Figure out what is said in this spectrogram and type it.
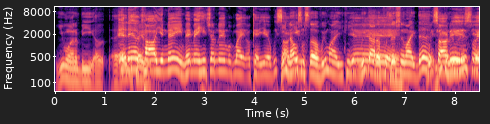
you want to be uh, And they'll call your name. They may hit your name up like, okay, yeah, we saw We know you. some stuff. We might. You can, Yeah, we got a position like that. We saw do this, right yeah.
